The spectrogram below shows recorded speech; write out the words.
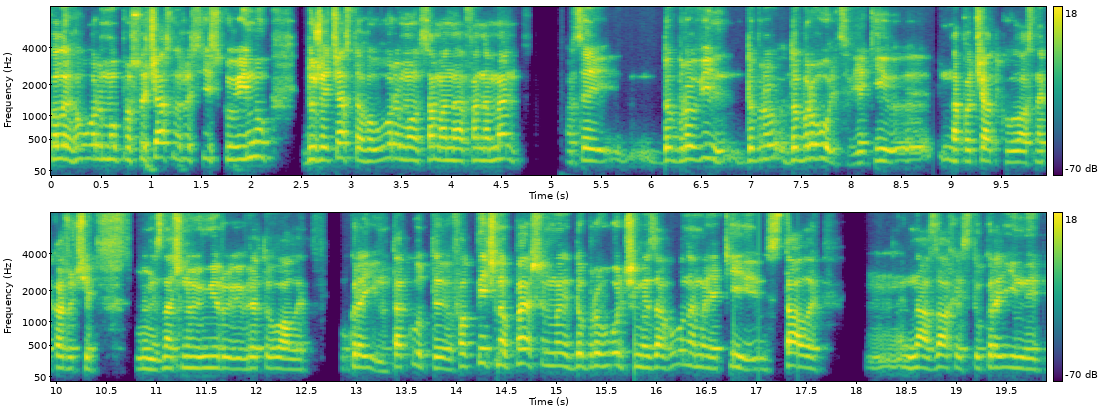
коли говоримо про сучасну російську війну, дуже часто говоримо саме на феномен оцей добровіль, добро, добровольців, які е, на початку, власне кажучи, значною мірою врятували Україну. Так от, е, фактично, першими добровольчими загонами, які стали на захист України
